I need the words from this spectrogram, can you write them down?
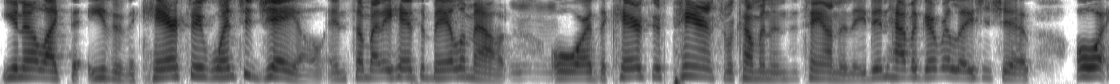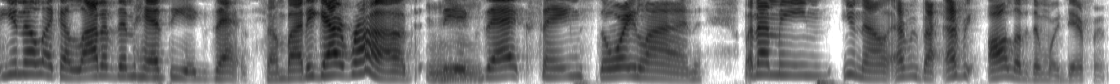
You know, like the either the character went to jail and somebody had to bail him out, mm. or the character's parents were coming into town and they didn't have a good relationship or you know like a lot of them had the exact somebody got robbed the Mhm. exact same storyline but i mean you know everybody every all of them were different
